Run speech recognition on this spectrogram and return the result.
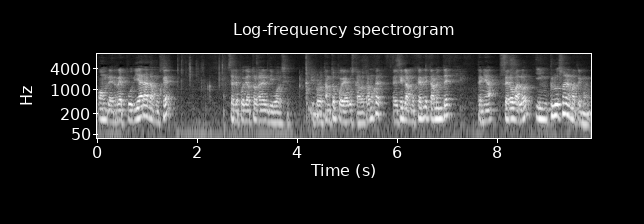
hombre, repudiara a la mujer, se le podía otorgar el divorcio. Y por lo tanto podía buscar otra mujer. Es decir, la mujer literalmente tenía cero valor, incluso en el matrimonio.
